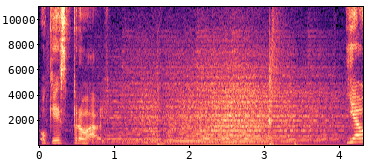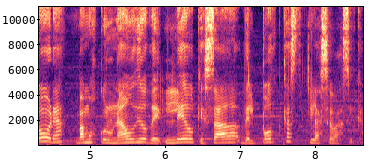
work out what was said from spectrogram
o que es probable. Y ahora vamos con un audio de Leo Quesada del podcast Clase Básica.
